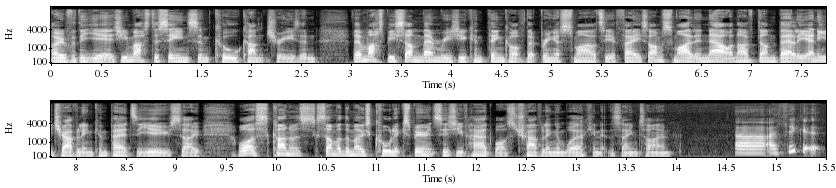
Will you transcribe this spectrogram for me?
over the years. You must have seen some cool countries, and there must be some memories you can think of that bring a smile to your face. I'm smiling now, and I've done barely any traveling compared to you. So, what's kind of some of the most cool experiences you've had whilst traveling and working at the same time? Uh, I think it,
